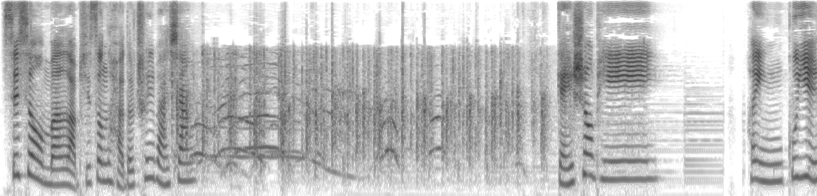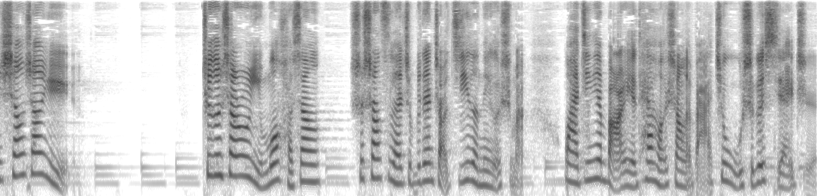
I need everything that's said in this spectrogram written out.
谢谢我们老皮送的好的吹一把香。感谢皮，欢迎孤雁潇潇雨。这个相濡以沫好像是上次来直播间找鸡的那个是吗？哇，今天榜二也太好上了吧，就五十个喜爱值。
